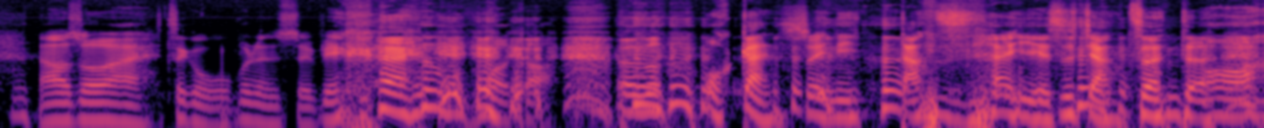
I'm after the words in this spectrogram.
然后说：“哎，这个我不能随便开。”我靠！他说：“我干，所以你挡子弹也是讲真的？哦，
